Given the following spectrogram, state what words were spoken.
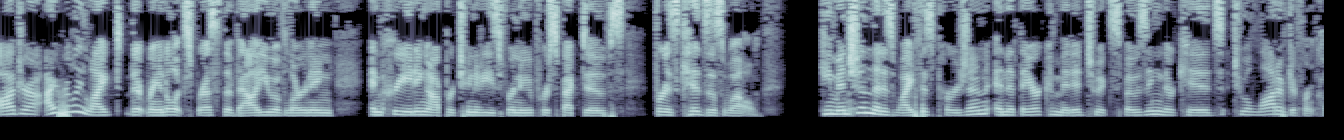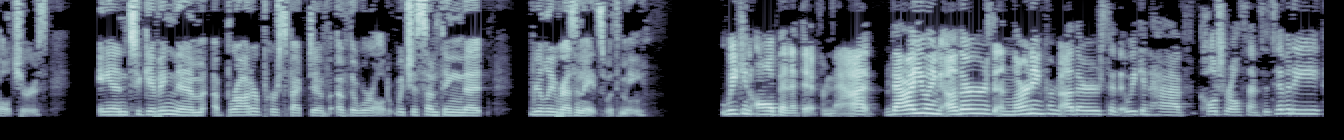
Audra, I really liked that Randall expressed the value of learning and creating opportunities for new perspectives for his kids as well. He mentioned that his wife is Persian and that they are committed to exposing their kids to a lot of different cultures and to giving them a broader perspective of the world, which is something that really resonates with me. We can all benefit from that. Valuing others and learning from others so that we can have cultural sensitivity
